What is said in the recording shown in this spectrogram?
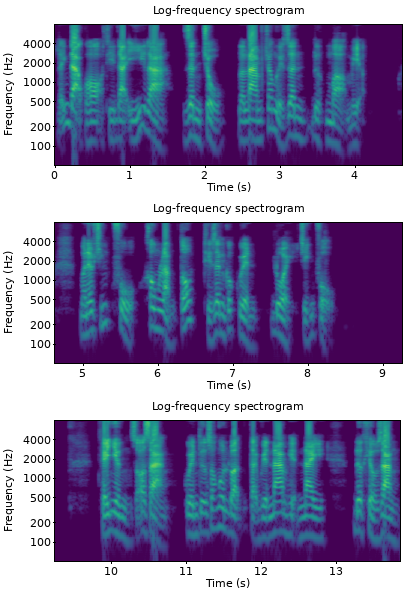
lãnh đạo của họ thì đại ý là dân chủ là làm cho người dân được mở miệng. Mà nếu chính phủ không làm tốt thì dân có quyền đuổi chính phủ. Thế nhưng rõ ràng quyền tự do ngôn luận tại Việt Nam hiện nay được hiểu rằng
